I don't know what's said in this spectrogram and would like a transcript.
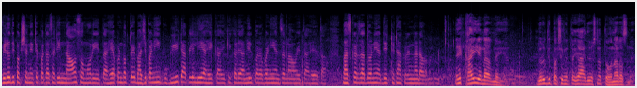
विरोधी पक्षनेतेपदासाठी नाव समोर येत आहे. आपण बघतोय भाजपाने ही गुगली टाकलेली आहे का? एकीकडे अनिल परभणी यांचं नाव येत आहे आता. भास्कर जाधव आणि आदित्य ठाकरेंना डावलून हे काही येणार नाही विरोधी पक्षनेता या अधिवेशनात तर होणारच नाही.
